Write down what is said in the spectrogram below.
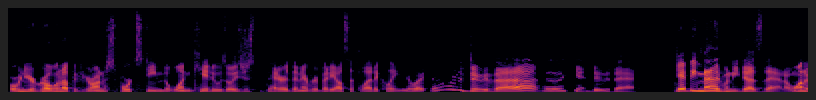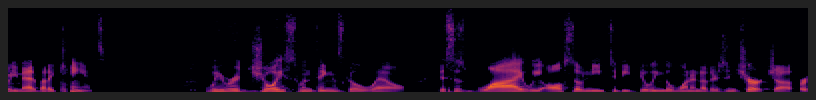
or when you're growing up, if you're on a sports team, the one kid who was always just better than everybody else athletically, and you're like, I want to do that. I can't do that. Can't be mad when he does that. I want to be mad, but I can't. We rejoice when things go well. This is why we also need to be doing the one another's in church. Uh, 1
